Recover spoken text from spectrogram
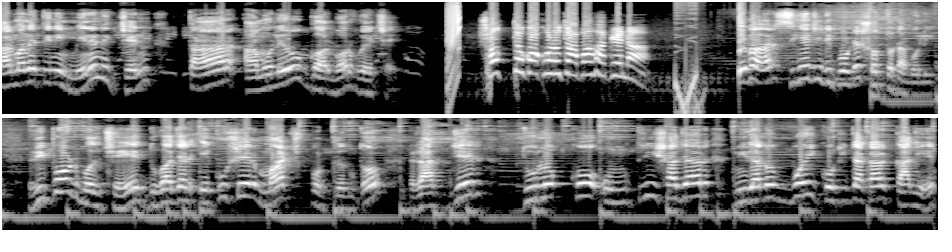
তার মানে তিনি মেনে নিচ্ছেন তার আমলেও গড়বড় হয়েছে। সত্য কখনো চাপা থাকে না। এবার সিএজি রিপোর্টের সত্যটা বলি। রিপোর্ট বলছে দু হাজার একুশের মার্চ পর্যন্ত রাজ্যের দু লক্ষ উনত্রিশ হাজার নিরানব্বই কোটি টাকার কাজের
